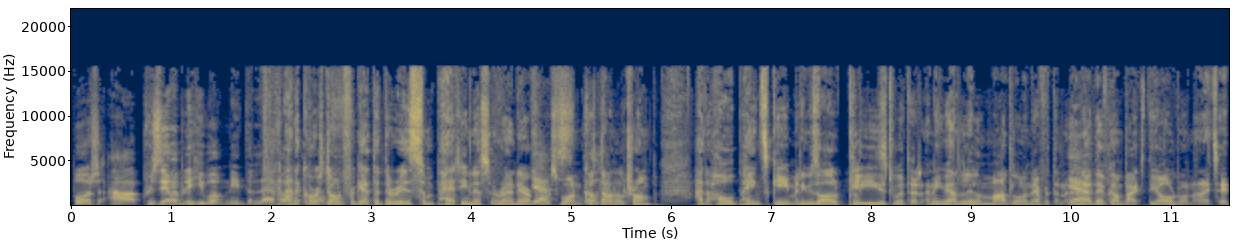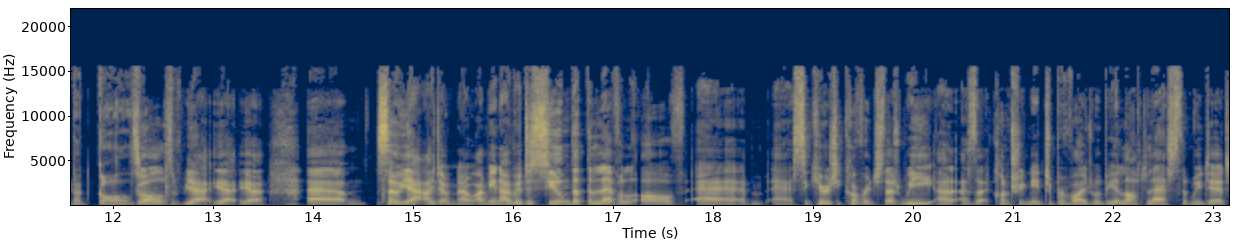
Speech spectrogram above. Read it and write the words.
But uh, presumably he won't need the level. And of course, don't forget that there is some pettiness around Air Yes. Force One because Oh, there- Donald Trump had a whole paint scheme and he was all pleased with it and he had a little model and everything. And Yeah. now they've gone back to the old one. And I'd say that galls. Gold, yeah, yeah, yeah. Um, so yeah, I don't know. I mean, I would assume that the level of um, uh, security coverage that we uh, as a country need to provide will be a lot less than we did.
